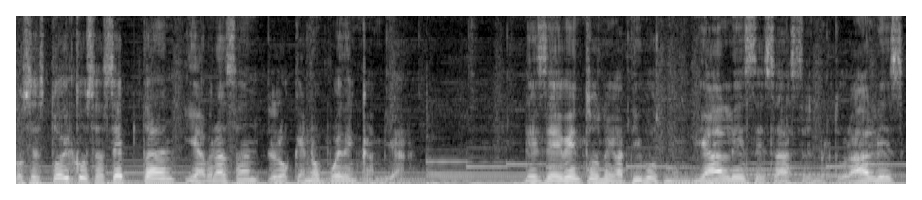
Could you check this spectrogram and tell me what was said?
Los estoicos aceptan y abrazan lo que no pueden cambiar. Desde eventos negativos mundiales, desastres naturales,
